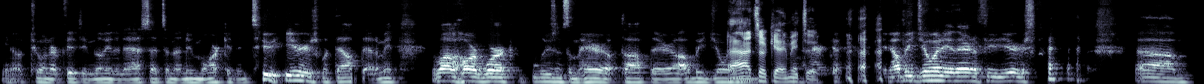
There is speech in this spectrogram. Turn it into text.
you know 250 million in assets in a new market in two years without that. I mean a lot of hard work losing some hair up top there. I'll be joining that's okay me too. I'll be joining you there in a few years um,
